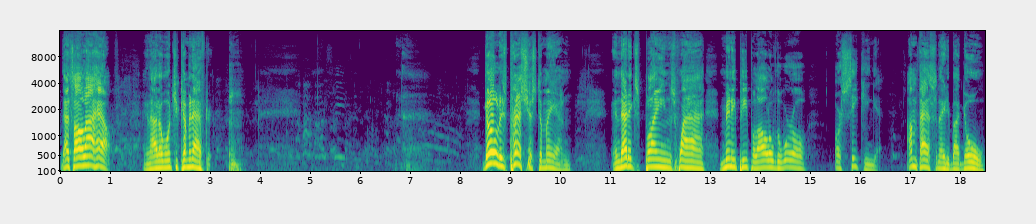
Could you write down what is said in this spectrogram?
that's all I have, and I don't want you coming after it. Gold is precious to man, and that explains why many people all over the world are seeking it. I'm fascinated by gold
